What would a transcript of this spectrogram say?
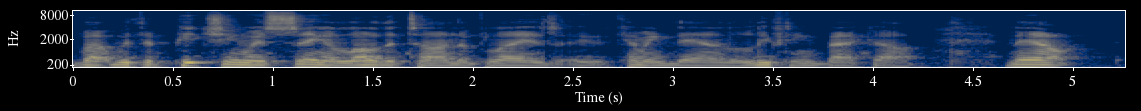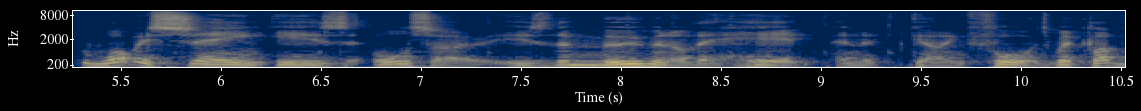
But with the pitching, we're seeing a lot of the time the players coming down and lifting back up. Now, what we're seeing is also is the movement of the head and it going forwards, where club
